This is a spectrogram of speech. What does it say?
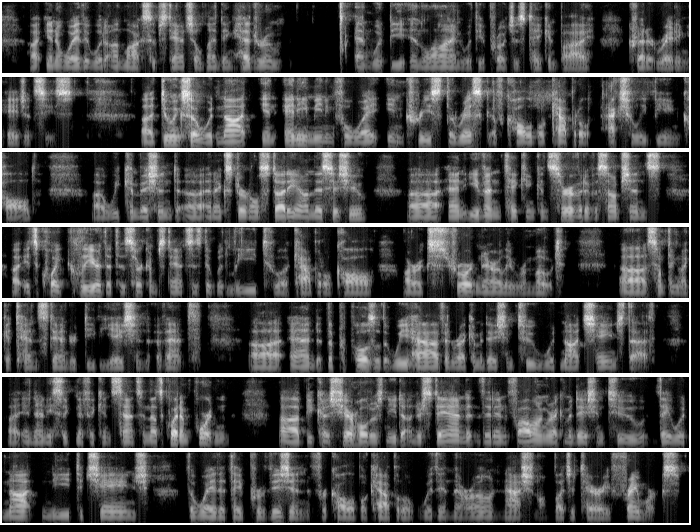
in a way that would unlock substantial lending headroom and would be in line with the approaches taken by credit rating agencies. Uh, doing so would not in any meaningful way increase the risk of callable capital actually being called. Uh, we commissioned uh, an external study on this issue, and even taking conservative assumptions, it's quite clear that the circumstances that would lead to a capital call are extraordinarily remote, something like a 10 standard deviation event. And the proposal that we have in recommendation two would not change that in any significant sense. And that's quite important because shareholders need to understand that in following recommendation two, they would not need to change the way that they provision for callable capital within their own national budgetary frameworks.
